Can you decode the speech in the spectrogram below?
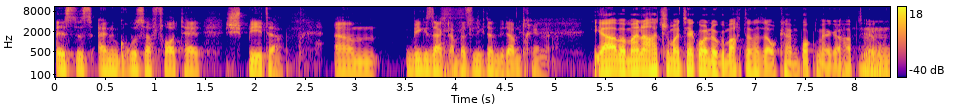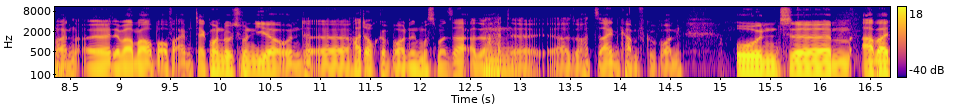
ist es ein großer Vorteil später. Ähm, wie gesagt, aber es liegt dann wieder am Trainer. Ja, aber meiner hat schon mal Taekwondo gemacht, dann hat er auch keinen Bock mehr gehabt Mhm. irgendwann. Äh, der war mal auf, auf einem Taekwondo-Turnier und äh, hat auch gewonnen, muss man sagen. Also, Mhm. hat, äh, also hat seinen Kampf gewonnen. Und ähm, aber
